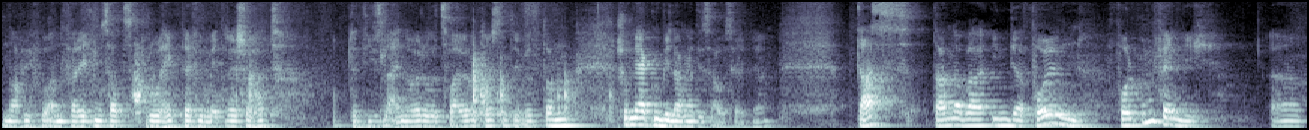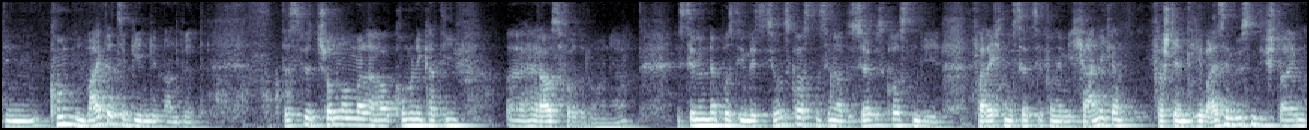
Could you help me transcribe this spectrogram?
nach wie vor einen Verrechnungssatz pro Hektar für Mähdrescher hat, ob der Diesel 1 Euro oder 2 Euro kostet, der wird dann schon merken, wie lange das aushält. Ja. Das dann aber in der vollen, vollumfänglich äh, den Kunden weiterzugeben, den Landwirt, das wird schon nochmal auch kommunikativ äh, Herausforderungen. Ja. Es sind nicht bloß die Investitionskosten, es sind auch die Servicekosten, die Verrechnungssätze von den Mechanikern. Verständlicherweise müssen die steigen.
